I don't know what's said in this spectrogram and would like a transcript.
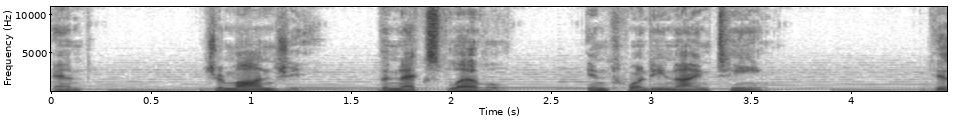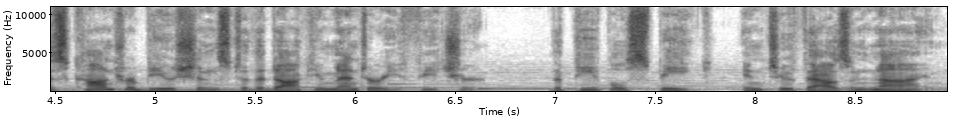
and Jumanji, The Next Level in 2019. His contributions to the documentary feature, The People Speak, in 2009.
